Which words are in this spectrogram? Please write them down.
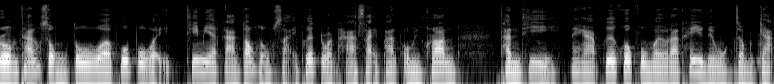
รวมทั้งส่งตัวผู้ป่วยที่มีอาการต้องสงสัยเพื่อตรวจหาสายพันธุ์โอมิครอนทันทีนะคะเพื่อควบคุมไวรัสให้อยู่ในวงจำกัด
